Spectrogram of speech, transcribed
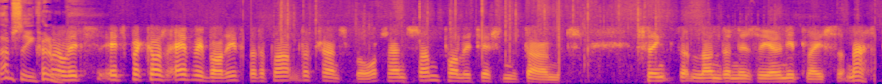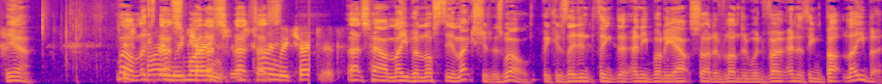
Absolutely incredible. Well, it's it's because everybody, the Department of Transport and some politicians don't think that London is the only place that matters. Yeah. Well, it's that's we why that's, that's, time we change it. That's how Labour lost the election as well, because they didn't think that anybody outside of London would vote anything but Labour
